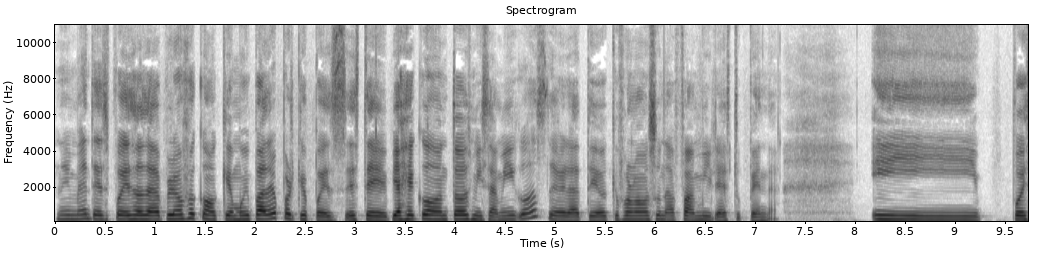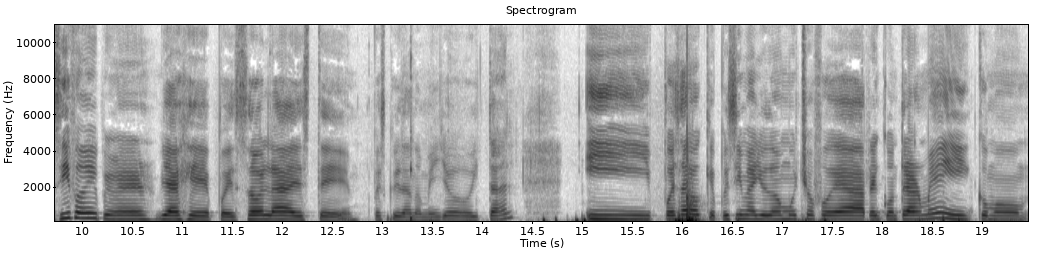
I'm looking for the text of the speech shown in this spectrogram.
No inventes, pues, o sea, primero fue como que muy padre porque pues este viajé con todos mis amigos, de verdad te digo que formamos una familia estupenda. Y pues sí, fue mi primer viaje pues sola, este, pues cuidándome yo y tal. Y pues algo que pues sí me ayudó mucho fue a reencontrarme y como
